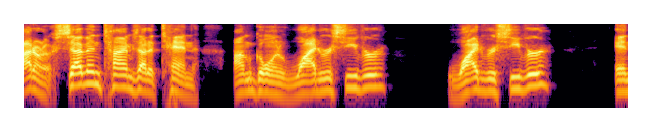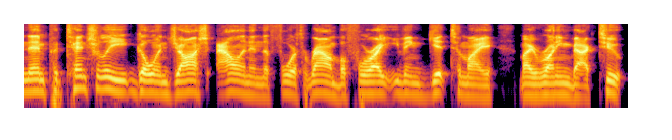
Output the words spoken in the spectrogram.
I don't know, seven times out of 10, I'm going wide receiver, wide receiver, and then potentially going Josh Allen in the fourth round before I even get to my my running back two,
